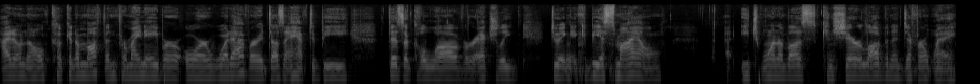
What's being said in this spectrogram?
I don't know cooking a muffin for my neighbor or whatever it doesn't have to be physical love or actually doing it could be a smile uh, each one of us can share love in a different way.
